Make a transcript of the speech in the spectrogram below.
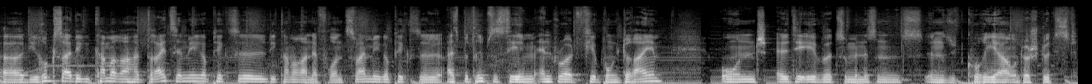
Äh, die rückseitige Kamera hat 13 Megapixel, die Kamera an der Front 2 Megapixel. Als Betriebssystem Android 4.3 und LTE wird zumindest in Südkorea unterstützt.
